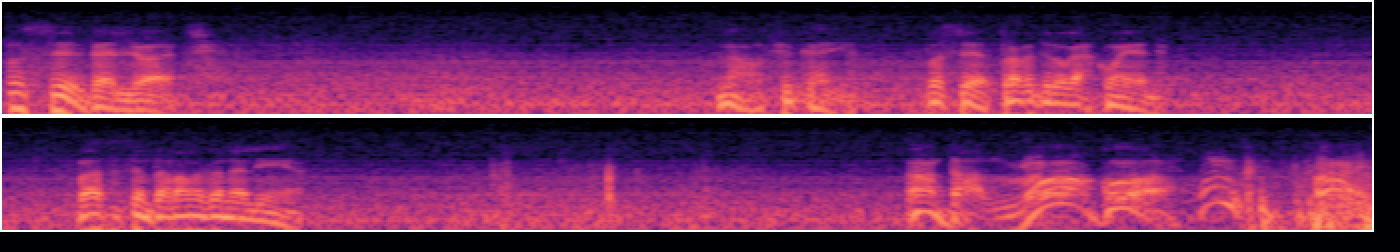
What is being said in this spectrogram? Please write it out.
Você, velhote. Não, fica aí. Você, troca de lugar com ele. Vá se sentar lá na janelinha. Anda logo! Vai!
